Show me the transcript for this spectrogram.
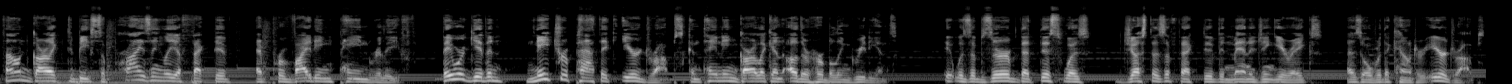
found garlic to be surprisingly effective at providing pain relief. They were given naturopathic eardrops containing garlic and other herbal ingredients. It was observed that this was just as effective in managing earaches as over the counter eardrops.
